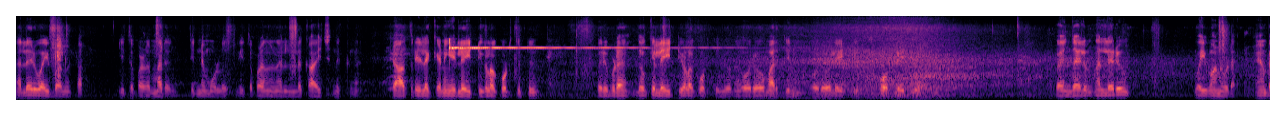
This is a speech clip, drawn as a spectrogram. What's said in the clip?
നല്ലൊരു വൈബാണ് കേട്ടോ. ഈത്തപ്പഴം മരത്തിന്റെ മുകളിൽ ഈത്തപ്പഴം നല്ല കാഴ്ച നിൽക്കുന്ന രാത്രിയിലൊക്കെ ആണെങ്കിൽ ലൈറ്റുകളൊക്കെ കൊടുത്തിട്ട് ഒരുപാട് ഇതൊക്കെ ലൈറ്റുകളൊക്കെ കൊടുത്തിട്ടുണ്ട് ഓരോ മരത്തിനും ഓരോ ലൈറ്റ് സ്പോട്ട് ലൈറ്റ് കൊടുത്തിട്ടുണ്ട് അപ്പോൾ എന്തായാലും നല്ലൊരു വൈബാണ് ഇവിടെ ഞാൻ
